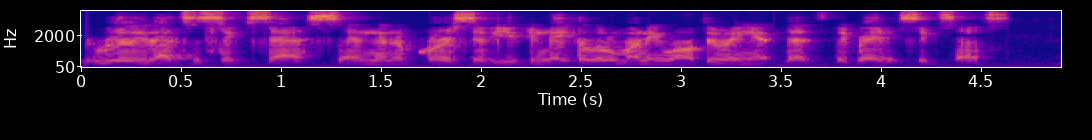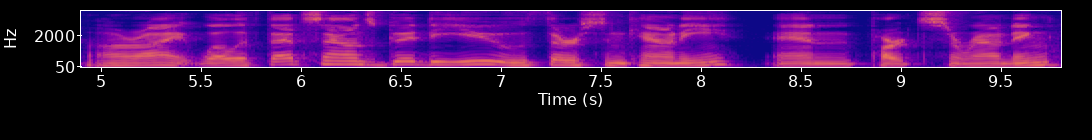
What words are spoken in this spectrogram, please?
really that's a success. And then, of course, if you can make a little money while doing it, that's the greatest success. All right. Well, if that sounds good to you, Thurston County and parts surrounding,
